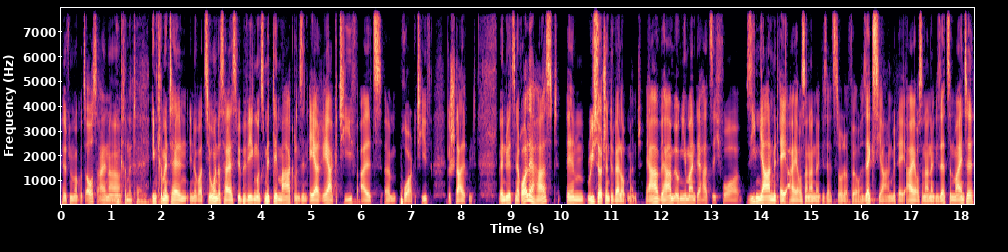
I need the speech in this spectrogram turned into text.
hilf mir mal kurz aus, einer inkrementellen. inkrementellen Innovation. Das heißt, wir bewegen uns mit dem Markt und sind eher reaktiv als ähm, proaktiv gestaltend. Wenn du jetzt eine Rolle hast im Research and Development, ja, wir haben irgendjemand, der hat sich vor sieben Jahren mit AI auseinandergesetzt oder vor sechs Jahren mit AI auseinandergesetzt und meinte,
